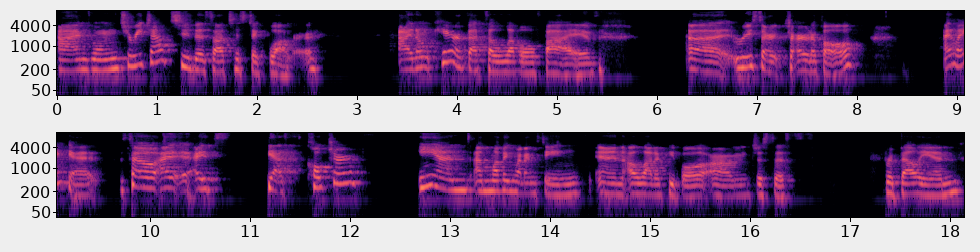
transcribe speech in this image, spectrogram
I'm going to reach out to this autistic blogger. I don't care if that's a level five uh, research article. I like it. So I, I, yes, culture, and I'm loving what I'm seeing in a lot of people. Um, just this rebellion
